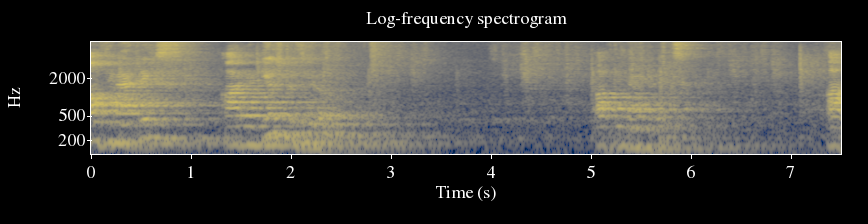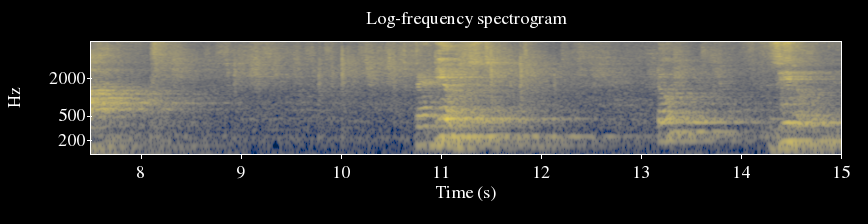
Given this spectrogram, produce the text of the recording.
of the matrix are reduced to zero of the matrix are reduced to zero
